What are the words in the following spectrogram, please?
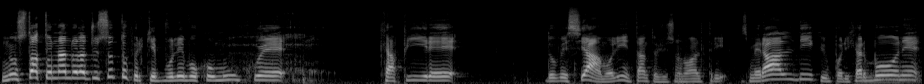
Non sto tornando laggiù sotto perché volevo comunque capire dove siamo. Lì intanto ci sono altri smeraldi. Qui un po' di carbone.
